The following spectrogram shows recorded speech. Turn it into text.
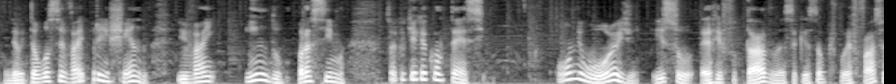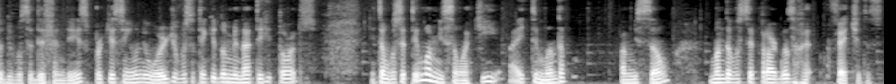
Entendeu? Então você vai preenchendo e vai indo para cima. Só que o que, que acontece? O New World, isso é refutável, essa questão, porque é fácil de você defender isso, porque sem assim, New World você tem que dominar territórios. Então você tem uma missão aqui, aí te manda a missão manda você para águas fétidas.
